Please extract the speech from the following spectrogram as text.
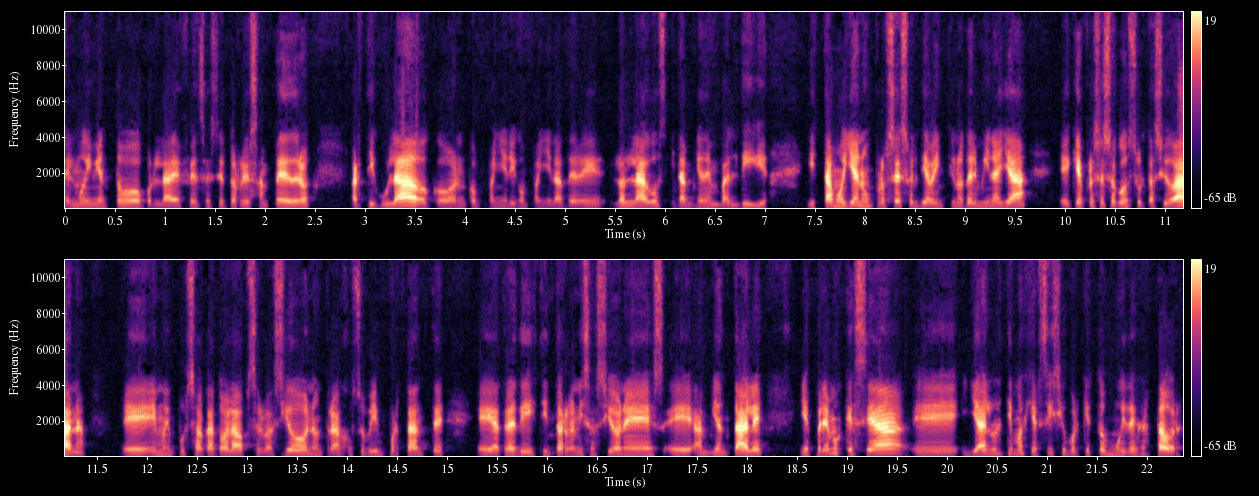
el movimiento por la defensa del cierto río San Pedro, articulado con compañeros y compañeras de los lagos y también en Valdivia. Y estamos ya en un proceso, el día 21 termina ya, eh, que el proceso de consulta ciudadana. Eh, hemos impulsado acá toda la observación, un trabajo súper importante eh, a través de distintas organizaciones ambientales y esperemos que sea ya el último ejercicio porque esto es muy desgastador.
